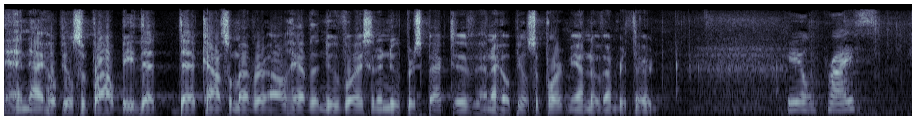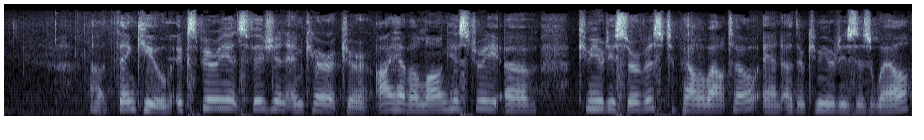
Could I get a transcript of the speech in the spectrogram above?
and I hope you'll support, I'll be that, that council member. I'll have a new voice and a new perspective, and I hope you'll support me on November 3rd. Gail Price? Uh, Thank you. Experience, vision, and character. I have a long history of community service to Palo Alto and other communities as well.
